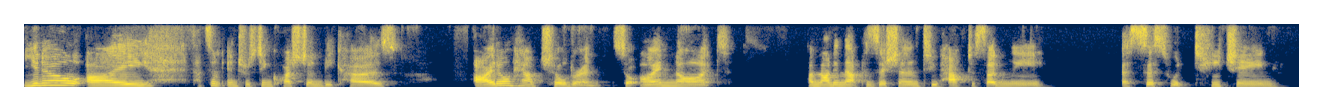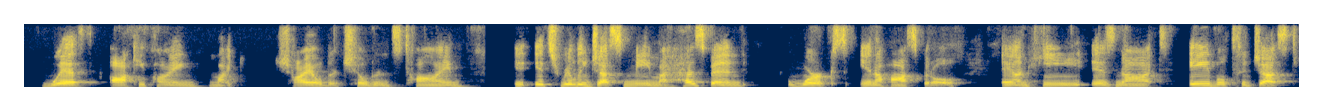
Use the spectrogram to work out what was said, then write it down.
you know i that's an interesting question because i don't have children so i'm not i'm not in that position to have to suddenly assist with teaching with occupying my child or children's time it's really just me. My husband works in a hospital and he is not able to just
